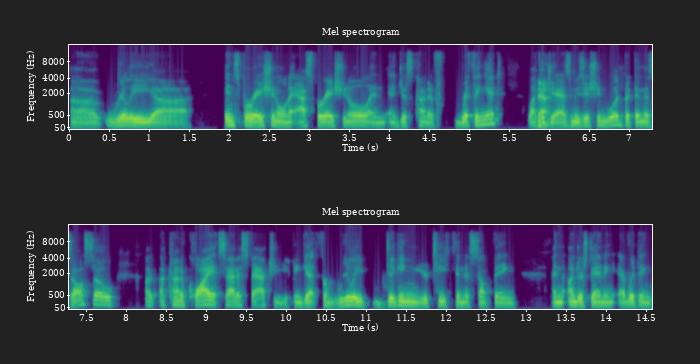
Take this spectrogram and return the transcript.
uh, really uh, inspirational and aspirational and and just kind of riffing it like yeah. a jazz musician would but then there's also a, a, kind of quiet satisfaction you can get from really digging your teeth into something and understanding everything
